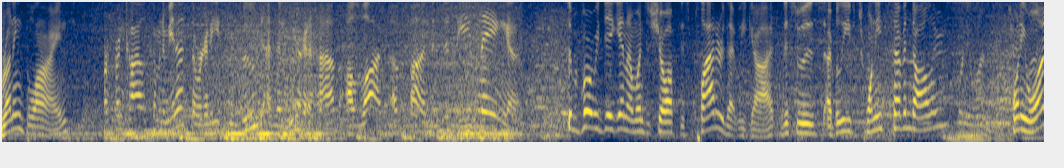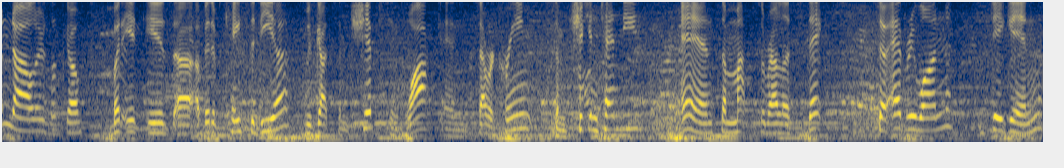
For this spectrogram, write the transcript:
running blind. Our friend Kyle is coming to meet us, and we're gonna eat some food, and then we are gonna have a lot of fun this evening. So before we dig in, I want to show off this platter that we got. This was, I believe, $27? 21. $21, let's go. But it is uh, a bit of quesadilla. We've got some chips and guac and sour cream, some chicken tendies, and some mozzarella sticks. So everyone, dig in.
